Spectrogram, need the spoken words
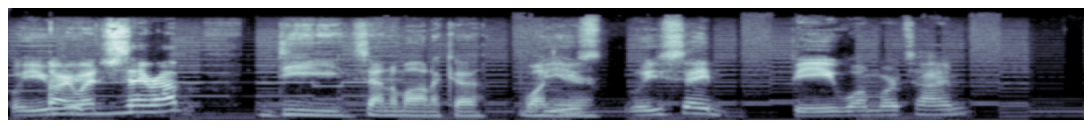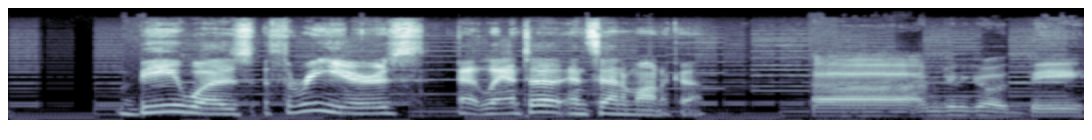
Will you Sorry, what did you say, Rob? D. Santa Monica. One will year. You, will you say B one more time? B was three years, Atlanta and Santa Monica. Uh, I'm gonna go with B.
